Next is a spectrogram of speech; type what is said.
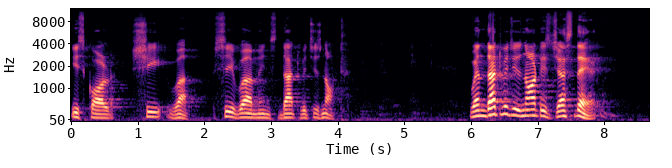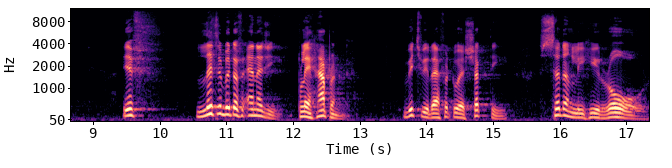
is called Shiva. Shiva means that which is not. When that which is not is just there, if little bit of energy play happened, which we refer to as Shakti, suddenly he roared.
